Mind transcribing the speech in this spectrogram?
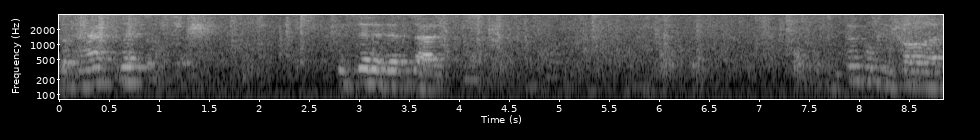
So perhaps let's consider this uh, simple controller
